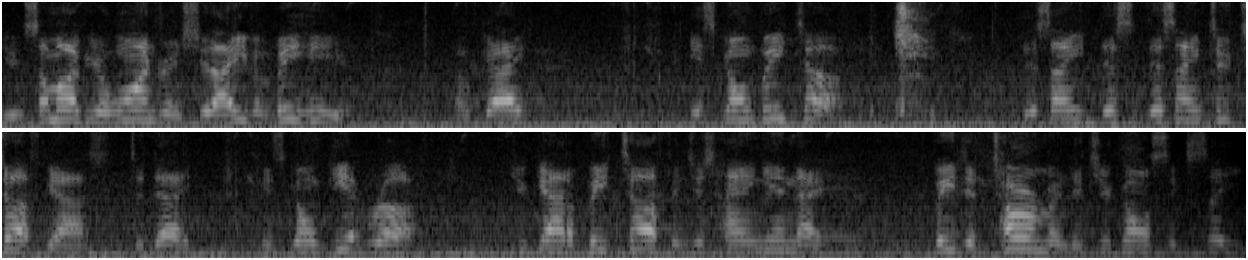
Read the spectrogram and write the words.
You, some of you are wondering, should I even be here? Okay? It's gonna be tough. this ain't this this ain't too tough, guys. Today, it's gonna get rough. You gotta be tough and just hang in there. Be determined that you're gonna succeed.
